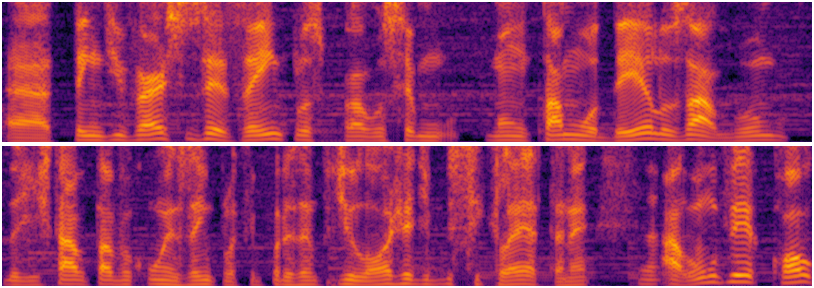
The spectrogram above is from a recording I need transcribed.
uh, tem diversos exemplos para você montar modelos. Ah, vamos, a gente estava com um exemplo aqui, por exemplo, de loja de bicicleta, né? É. Ah, vamos ver qual,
